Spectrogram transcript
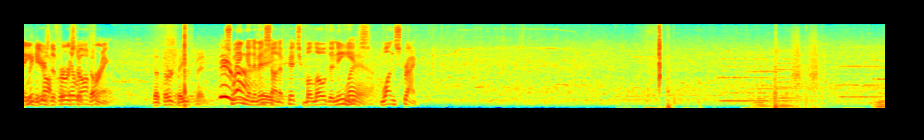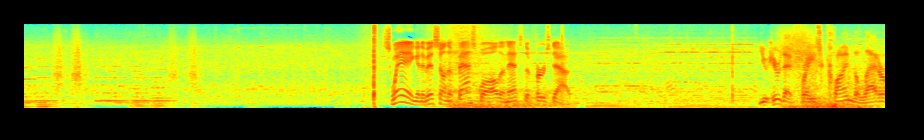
Leading Here's the first Arizona, offering. The third baseman. Swing and a miss on a pitch below the knees. Lamb. One strike. Swing and a miss on the fastball, and that's the first out. You hear that phrase, climb the ladder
